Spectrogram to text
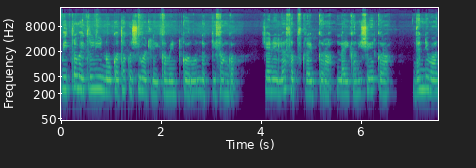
मित्रमैत्रिणींनो कथा कशी वाटली कमेंट करून नक्की सांगा. चॅनेलला सबस्क्राईब करा लाईक आणि शेअर करा. धन्यवाद.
